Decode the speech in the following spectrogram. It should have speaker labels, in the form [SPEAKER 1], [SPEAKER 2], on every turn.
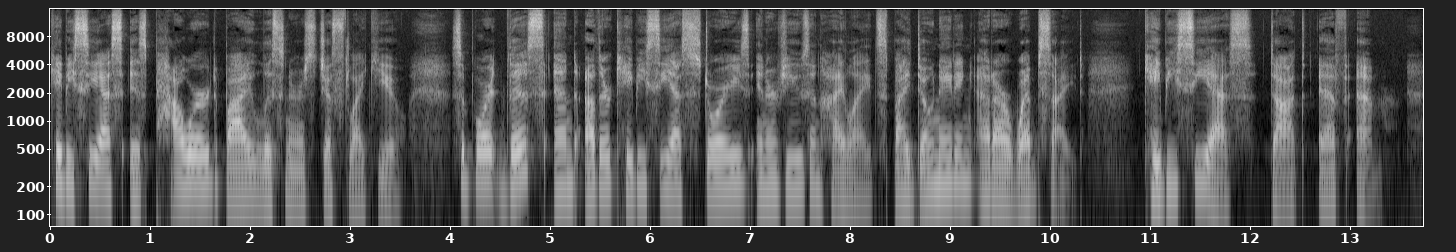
[SPEAKER 1] KBCS is powered by listeners just like you. Support this and other KBCS stories, interviews, and highlights by donating at our website, kbcs.fm.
